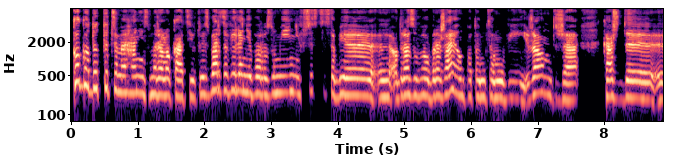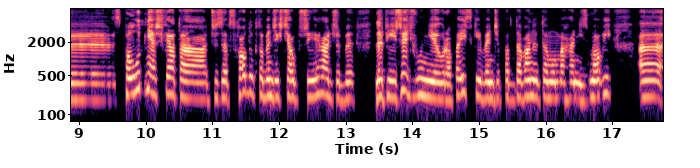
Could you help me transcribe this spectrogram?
Kogo dotyczy mechanizm relokacji? Tu jest bardzo wiele nieporozumień. Wszyscy sobie y, od razu wyobrażają po tym, co mówi rząd, że każdy y, z południa świata czy ze wschodu, kto będzie chciał przyjechać, żeby lepiej żyć w Unii Europejskiej, będzie poddawany temu mechanizmowi. E,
